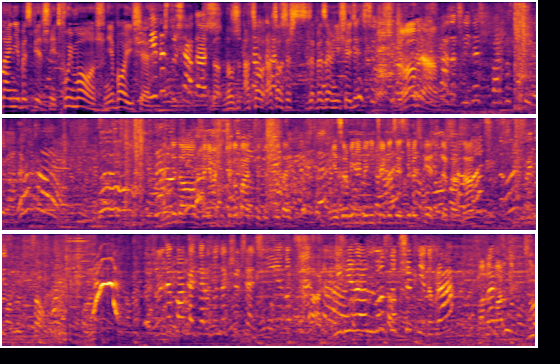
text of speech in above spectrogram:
najniebezpieczniej. Twój mąż, nie boi się. Ty też tu siadasz. No, no, a co, a co chcesz ze- beze mnie siedzieć? Dobra, Spada, czyli to jest bardzo stabilne. będzie dobrze, nie ma się czego bać, przecież tutaj nie zrobiliby niczego, co jest niebezpieczne, prawda? Będę płakać, zaraz będę krzyczeć. Nie no przestań. Niech mnie mocno przypnie, dobra? Ale bardzo mocno?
